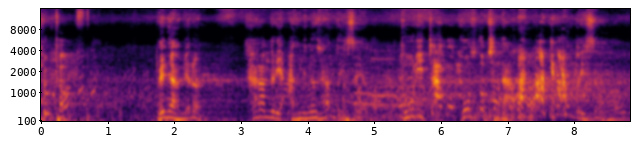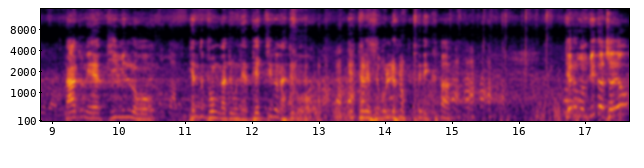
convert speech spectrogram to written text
흉터? 왜냐하면은 사람들이 안 믿는 사람도 있어요. 둘이 짜고 고스톱 친다. 이런 놈도 있어. 나중에 비밀로 핸드폰 가지고 내 배 찍어가지고 인터넷에 올려놓을 테니까 여러분 믿어져요?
